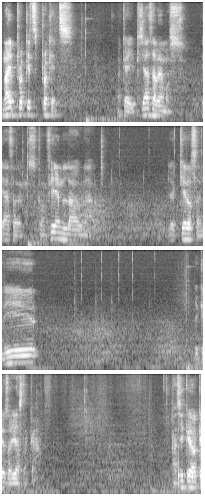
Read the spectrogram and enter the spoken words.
No hay Prokits Prokits. Ok, pues ya sabemos. Ya sabemos. Confirm loud out. Yo quiero salir. Yo quiero salir hasta acá. Así que, ok.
